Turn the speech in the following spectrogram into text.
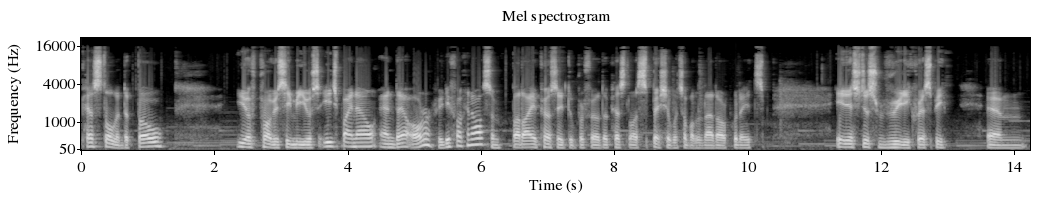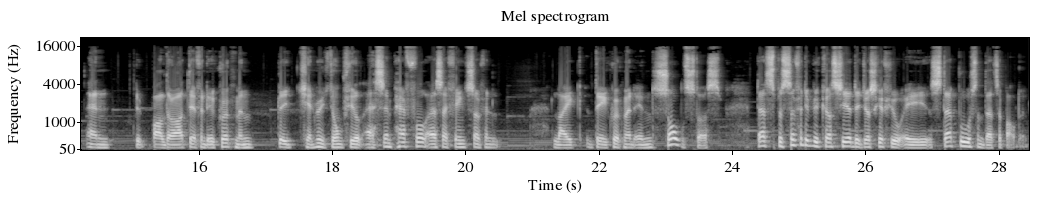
pistol, and the bow. You have probably seen me use each by now, and they're all really fucking awesome. But I personally do prefer the pistol, especially with some of that upgrades. It is just really crispy. Um, and while there are different equipment, they generally don't feel as impactful as I think something like the equipment in Souls does. That's specifically because here they just give you a stat boost and that's about it.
